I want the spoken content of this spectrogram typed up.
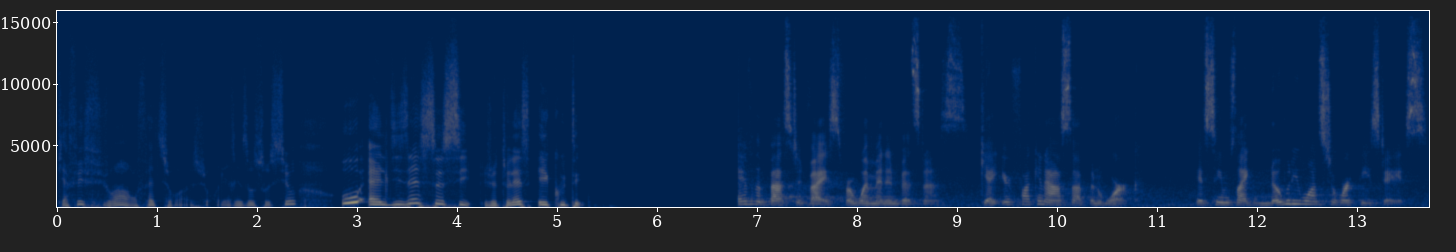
qui a fait fureur en fait sur, sur les réseaux sociaux, où elle disait ceci. Je te laisse écouter. I have the best advice for women in business. Get your fucking ass up and work. It seems like nobody wants to work these days.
